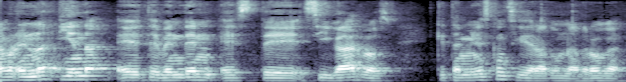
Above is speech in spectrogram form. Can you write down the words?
una, en una tienda eh, te venden este, cigarros, que también es considerado una droga.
